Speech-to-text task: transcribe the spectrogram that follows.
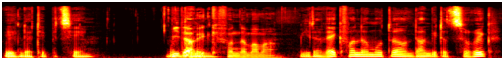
wegen der TBC. Wieder weg von der Mama. Wieder weg von der Mutter und dann wieder zurück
